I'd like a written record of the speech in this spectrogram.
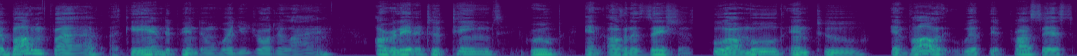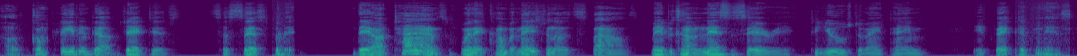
The bottom five, again, depending on where you draw the line, are related to teams, group, and organizations who are moved into involved with the process of completing the objectives successfully. There are times when a combination of styles may become necessary to use to maintain effectiveness.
